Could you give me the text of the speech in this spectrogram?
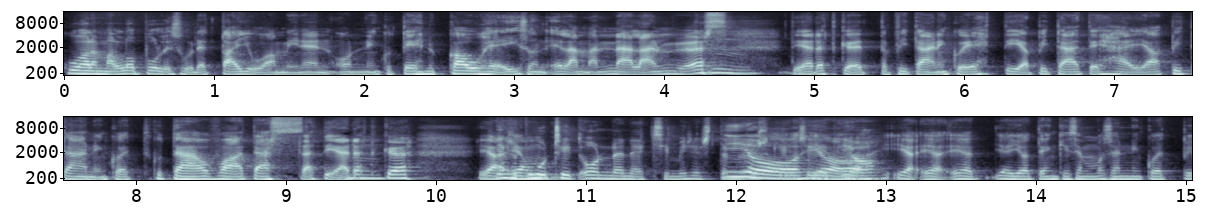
kuoleman lopullisuuden tajuaminen on niin kuin, tehnyt kauhean ison elämän nälän myös. Mm. Tiedätkö, että pitää niin kuin, ehtiä ja pitää tehdä ja pitää, niin kuin, että kun tämä on vaan tässä, tiedätkö. Mm. Ja, ja, ja puhut siitä onnen etsimisestä joo, myöskin. Siitä, joo, joo. Ja, ja, ja, ja jotenkin semmoisen, niin että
